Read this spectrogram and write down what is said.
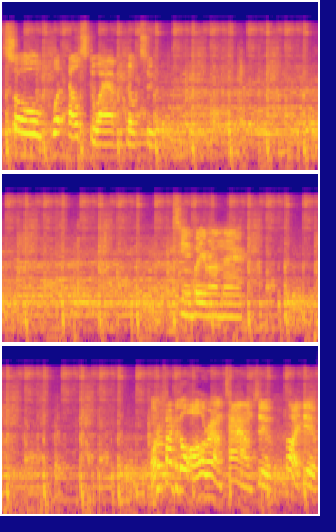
So, what else do I have to go to? See anybody around there? Wonder if I have to go all around town too. Oh, I do.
